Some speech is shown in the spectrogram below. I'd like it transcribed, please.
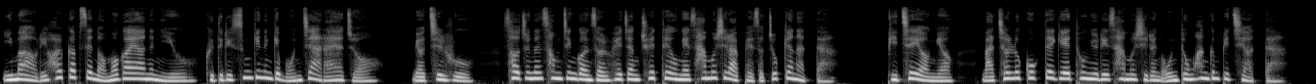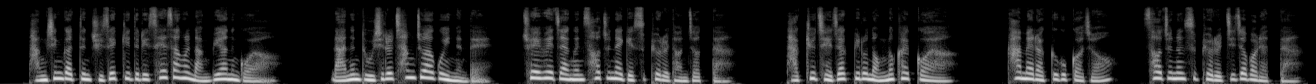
이 마을이 헐값에 넘어가야 하는 이유, 그들이 숨기는 게 뭔지 알아야죠. 며칠 후, 서준은 성진건설 회장 최태웅의 사무실 앞에서 쫓겨났다. 빛의 영역, 마철로 꼭대기의 통유리 사무실은 온통 황금빛이었다. 당신 같은 쥐새끼들이 세상을 낭비하는 거야. 나는 도시를 창조하고 있는데, 최 회장은 서준에게 수표를 던졌다. 다큐 제작비로 넉넉할 거야. 카메라 끄고 꺼져. 서준은 수표를 찢어버렸다.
